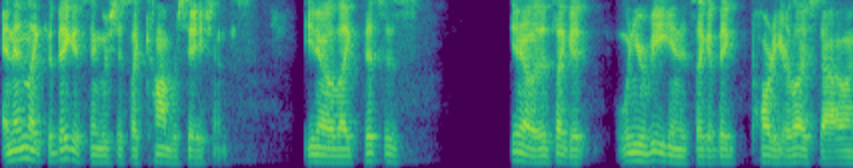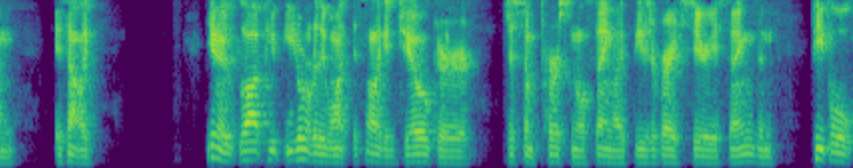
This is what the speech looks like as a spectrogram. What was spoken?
And then like the biggest thing was just like conversations. You know, like this is, you know, it's like a when you're vegan, it's like a big part of your lifestyle, and it's not like, you know, a lot of people you don't really want. It's not like a joke or just some personal thing. Like these are very serious things, and people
